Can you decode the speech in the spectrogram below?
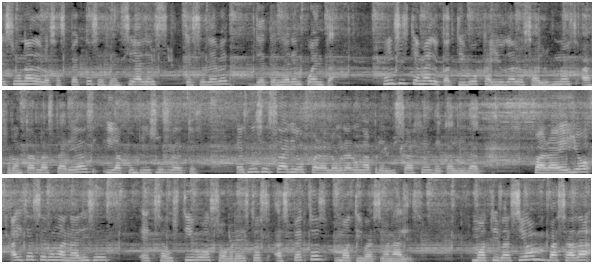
es uno de los aspectos esenciales que se debe de tener en cuenta. Un sistema educativo que ayuda a los alumnos a afrontar las tareas y a cumplir sus retos es necesario para lograr un aprendizaje de calidad. Para ello hay que hacer un análisis exhaustivo sobre estos aspectos motivacionales. Motivación basada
